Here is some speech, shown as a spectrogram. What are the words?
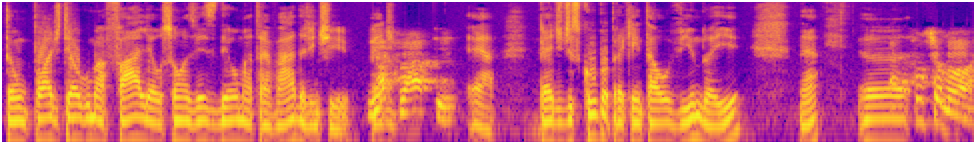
Então pode ter alguma falha, o som às vezes deu uma travada. A gente. Pede. É. Pede desculpa para quem está ouvindo aí, né? Uh, funcionou.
